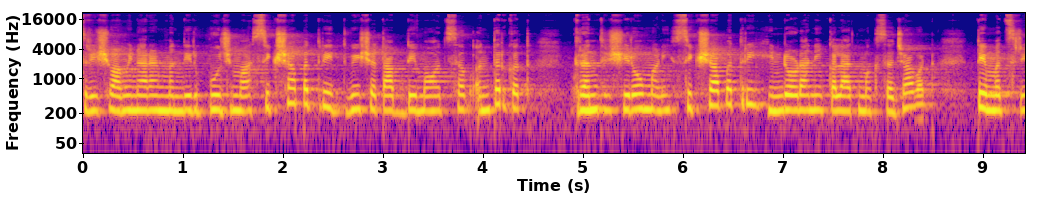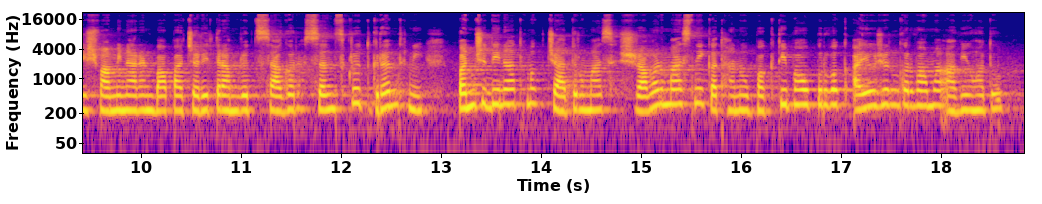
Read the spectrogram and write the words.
શ્રી સ્વામિનારાયણ મંદિર ભુજમાં શિક્ષાપત્રી દ્વિશતાબ્દી મહોત્સવ અંતર્ગત ગ્રંથ શિરોમણી, શિક્ષાપત્રી, હિંડોળાની કલાત્મક સજાવટ તેમજ શ્રી સ્વામિનારાયણ બાપા ચરિત્રામૃત સાગર સંસ્કૃત ગ્રંથની પંચદિનાત્મક ચાતુર્માસ શ્રાવણ માસની કથાનું ભક્તિભાવપૂર્વક આયોજન કરવામાં આવ્યું હતું.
